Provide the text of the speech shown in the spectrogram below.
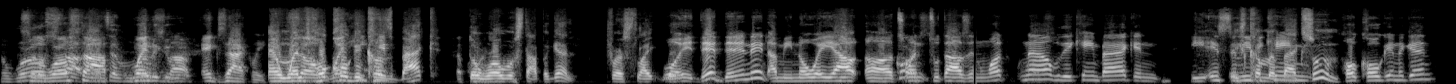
The so the world stopped That's a when really good exactly. and when So Hulk Hogan he comes came- back, the world will stop again for a slight. Well, bit. it did, didn't it? I mean, No Way Out, uh, 20, 2000, what now? They came back and he instantly He's coming became back soon. Hulk Hogan again.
